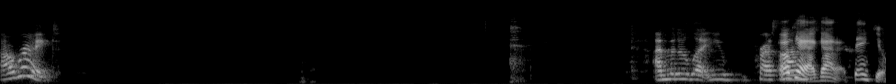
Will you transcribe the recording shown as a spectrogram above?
All right. I'm gonna let you press. Okay, I got it. Thank you.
